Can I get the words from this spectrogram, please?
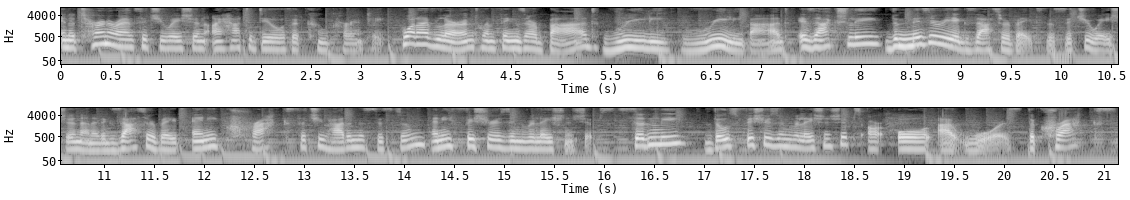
In a turnaround situation, I had to deal with it concurrently. What I've learned when things are bad, really, really bad, is actually the misery exacerbates the situation and it exacerbates any cracks that you had in the system, any fissures in relationships. Suddenly, those fissures in relationships are all out wars. The cracks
